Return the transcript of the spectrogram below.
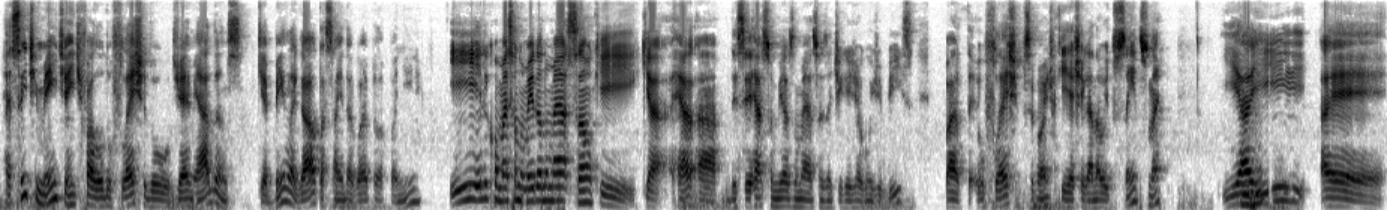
Recentemente a gente falou do Flash do Jeremy Adams, que é bem legal, tá saindo agora pela Panini. E ele começa no meio da numeração, que, que a, a DC reassumir as numerações antigas de alguns gibis. O Flash, principalmente, porque ia chegar na 800, né? E uhum. aí. É,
